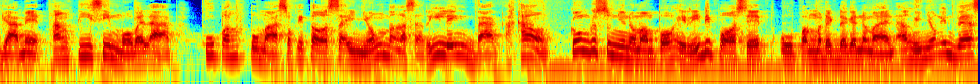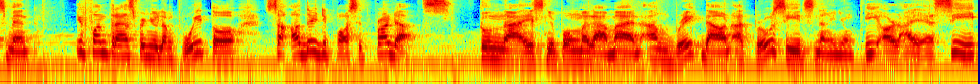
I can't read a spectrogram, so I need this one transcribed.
gamit ang TC mobile app upang pumasok ito sa inyong mga sariling bank account. Kung gusto nyo naman pong i-redeposit upang madagdagan naman ang inyong investment, i-fund transfer nyo lang po ito sa other deposit products. Kung nais nyo pong malaman ang breakdown at proceeds ng inyong PRISC,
